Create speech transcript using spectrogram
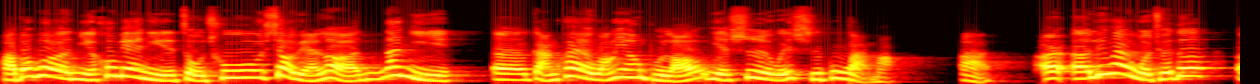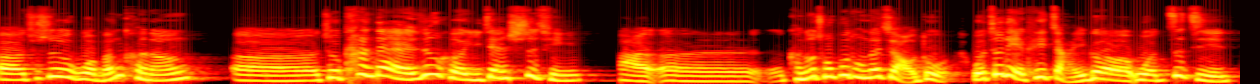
啊，包括你后面你走出校园了，那你呃赶快亡羊补牢也是为时不晚嘛，啊。而呃，另外我觉得呃，就是我们可能呃，就看待任何一件事情啊，呃，可能从不同的角度。我这里也可以讲一个我自己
